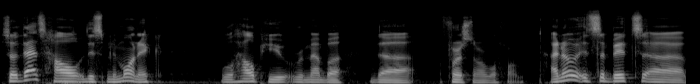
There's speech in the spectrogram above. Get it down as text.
So that's how this mnemonic will help you remember the first normal form. I know it's a bit uh,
